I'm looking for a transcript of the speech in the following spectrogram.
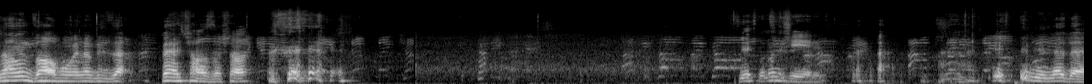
Lan cavab oyna bizdə. Bəlkə hazırlaşar. Bunun jeri. Getdi birinə də.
